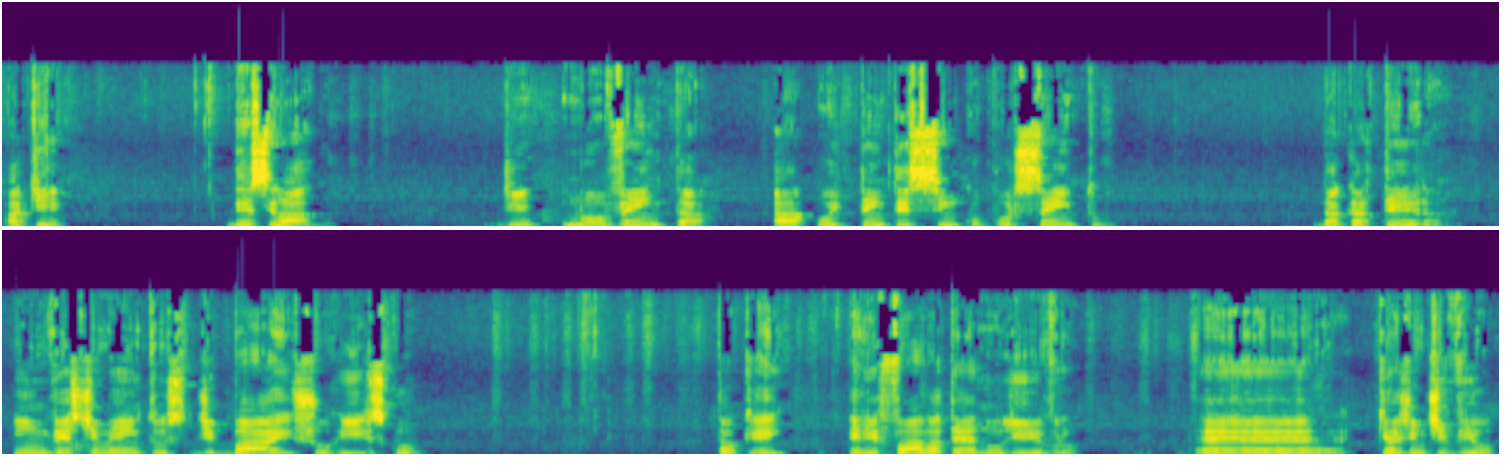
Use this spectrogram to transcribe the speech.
aqui desse lado de 90 a 85% da carteira em investimentos de baixo risco, tá ok? Ele fala até no livro é, que a gente viu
